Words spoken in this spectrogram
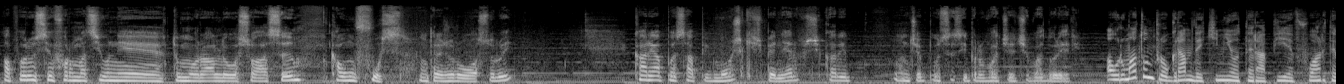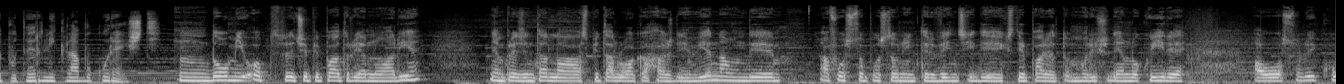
uh, a apărut o formațiune tumorală osoasă, ca un fus în prejurul osului, care a apăsat pe mușchi și pe nervi și care a început să se provoace ceva dureri. A urmat un program de chimioterapie foarte puternic la București. În 2018, pe 4 ianuarie, ne-am prezentat la Spitalul AKH din Viena, unde a fost supusă unei intervenții de extirpare a tumorii și de înlocuire a osului cu,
